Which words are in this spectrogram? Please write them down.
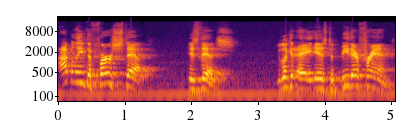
I believe the first step is this. You look at A, is to be their friend.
